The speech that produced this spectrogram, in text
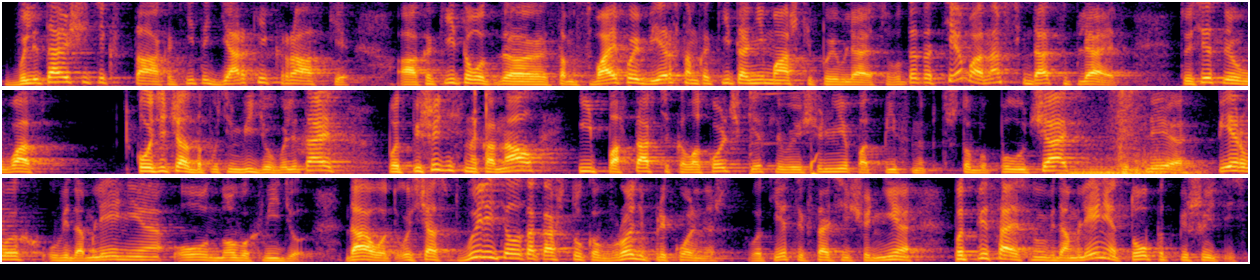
вылетающие текста, какие-то яркие краски, а, какие-то вот э, там свайпы вверх, там какие-то анимашки появляются. Вот эта тема, она всегда цепляет. То есть если у вас вот сейчас, допустим, видео вылетает, подпишитесь на канал и поставьте колокольчик, если вы еще не подписаны, чтобы получать в числе первых уведомления о новых видео. Да, вот, вот сейчас вылетела такая штука, вроде прикольная. Вот если, кстати, еще не подписались на уведомления, то подпишитесь,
